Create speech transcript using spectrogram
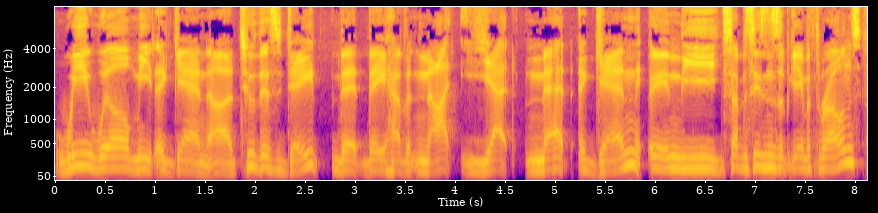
We will meet again. Uh, to this date, that they have not yet met again in the seven seasons of Game of Thrones,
